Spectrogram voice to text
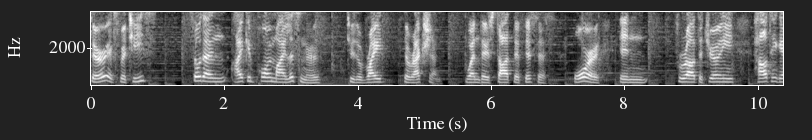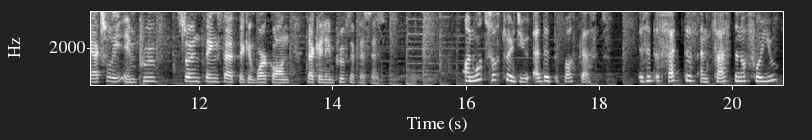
their expertise so then I can point my listener to the right direction when they start their business or in throughout the journey how they can actually improve certain things that they can work on that can improve their business. On what software do you edit the podcasts? Is it effective and fast enough for you?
